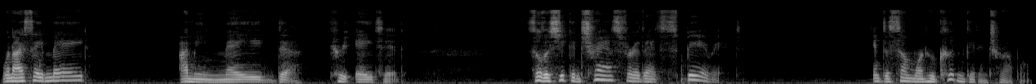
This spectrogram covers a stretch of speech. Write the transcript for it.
When I say made, I mean made, created, so that she can transfer that spirit into someone who couldn't get in trouble,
